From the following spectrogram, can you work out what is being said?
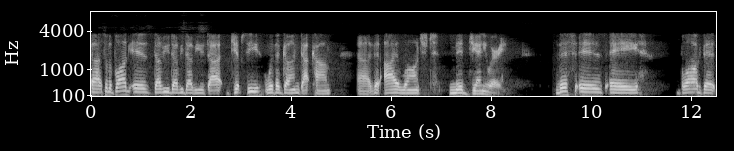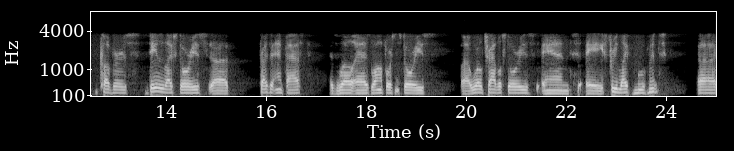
Uh, so the blog is www.gypsywithagun.com uh, that I launched mid January. This is a blog that covers daily life stories, uh, present and past, as well as law enforcement stories, uh, world travel stories, and a free life movement uh,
